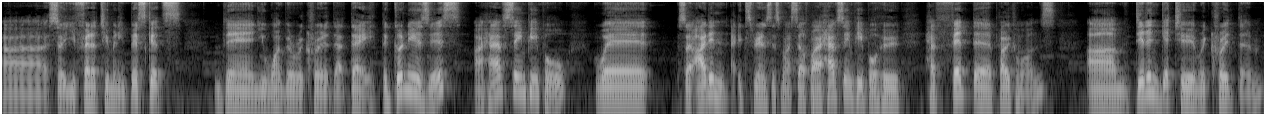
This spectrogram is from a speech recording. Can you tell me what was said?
uh, so you fed it too many biscuits, then you won't be able to recruit it that day. The good news is I have seen people where so I didn't experience this myself, but I have seen people who have fed their Pokemons, um, didn't get to recruit them,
